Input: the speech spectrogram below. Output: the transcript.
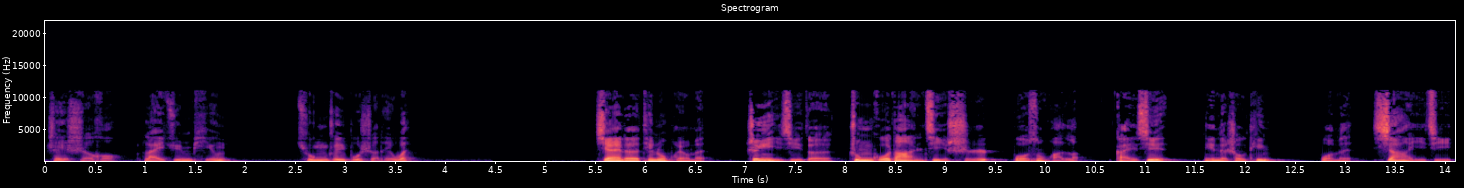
这时候，赖君平穷追不舍的问：“亲爱的听众朋友们，这一集的《中国大案纪实》播送完了，感谢您的收听，我们下一集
